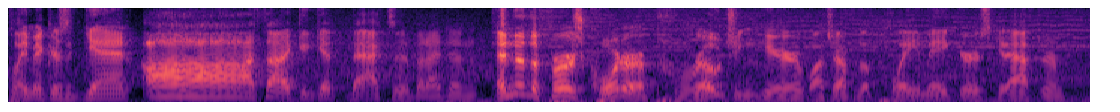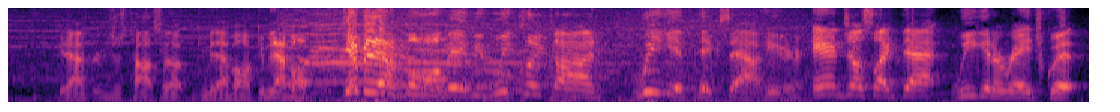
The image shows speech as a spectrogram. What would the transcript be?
Playmakers again. Oh, I thought I could get back to it, but I didn't. End of the first quarter approaching here. Watch out for the playmakers. Get after him. Get after him. Just toss it up. Give me that ball. Give me that ball. Give me that ball, baby. We click on. We get picks out here. And just like that, we get a rage quit.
